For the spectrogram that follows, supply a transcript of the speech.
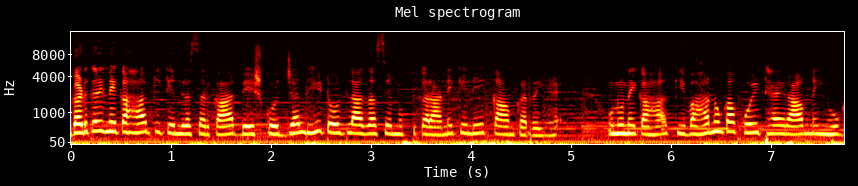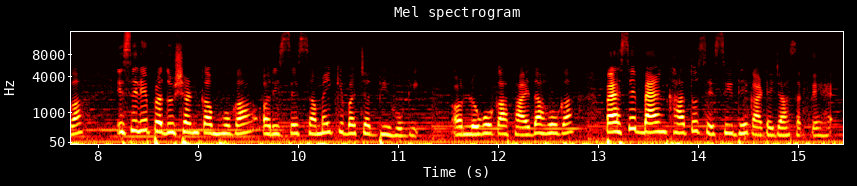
गडकरी ने कहा कि केंद्र सरकार देश को जल्द ही टोल प्लाजा से मुक्त कराने के लिए काम कर रही है। उन्होंने कहा कि वाहनों का कोई ठहराव नहीं होगा, इसलिए प्रदूषण कम होगा और इससे समय की बचत भी होगी और लोगों का फ़ायदा होगा, पैसे बैंक खातों से सीधे काटे जा सकते हैं।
